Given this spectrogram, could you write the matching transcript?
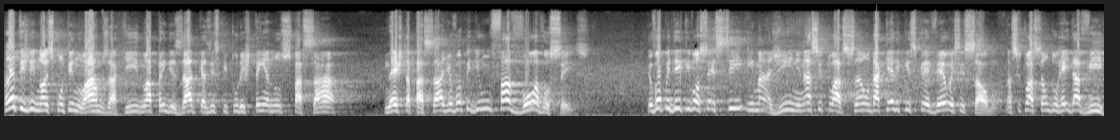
Antes de nós continuarmos aqui no aprendizado que as Escrituras têm a nos passar, nesta passagem, eu vou pedir um favor a vocês. Eu vou pedir que você se imagine na situação daquele que escreveu esse salmo, na situação do rei Davi.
